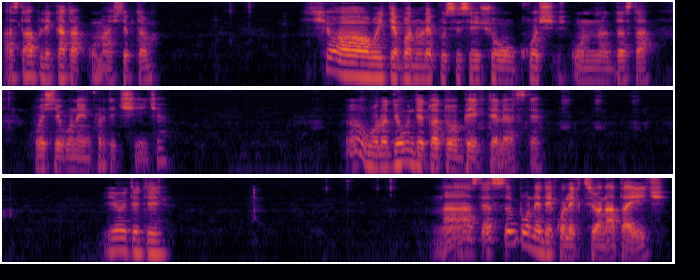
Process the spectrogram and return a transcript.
Asta a plecat acum, așteptăm. Ia, uite, bă, nu le pusesem și eu un coș, un de-asta, coș de gunoi în curte. Ce aici? Aolă, de unde toate obiectele astea? Ia uite-te. Astea sunt bune de colecționat aici.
